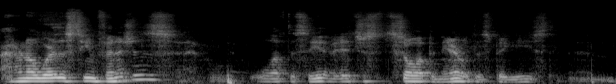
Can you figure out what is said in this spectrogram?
I don't know where this team finishes. We'll have to see. It's just so up in the air with this Big East. And,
